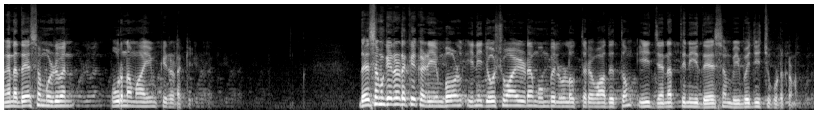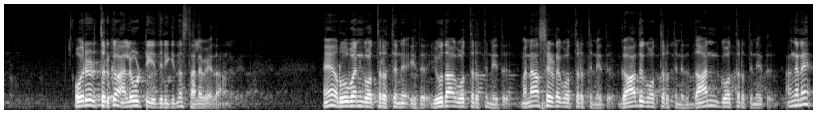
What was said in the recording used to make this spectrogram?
അങ്ങനെ ദേശം മുഴുവൻ പൂർണമായും കീഴടക്കി. ദേശം കീഴടക്കി കഴിയുമ്പോൾ ഇനി ജോഷുവായുടെ മുമ്പിലുള്ള ഉത്തരവാദിത്വം ഈ ജനത്തിന് ഈ ദേശം വിഭജിച്ചു കൊടുക്കണം. ഓരോരുത്തർക്കും അലോട്ട് ചെയ്തിരിക്കുന്ന സ്ഥലം ഏതാണ്? ഏഹ് റൂബൻ ഗോത്രത്തിന് ഇത് യൂതാ ഗോത്രത്തിന് ഇത് മനാസയുടെ ഗോത്രത്തിന് ഇത് ഗാദ് ഗോത്രത്തിന് ഇത് ദാൻ ഗോത്രത്തിന് ഇത്. അങ്ങനെ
